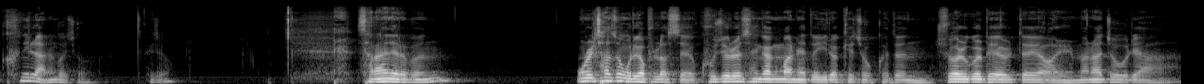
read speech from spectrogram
큰일 나는 거죠. 그죠? 사랑하는 여러분, 오늘 찬송 우리가 불렀어요. 구주를 생각만 해도 이렇게 좋거든. 주 얼굴 배울 때 얼마나 좋으랴.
